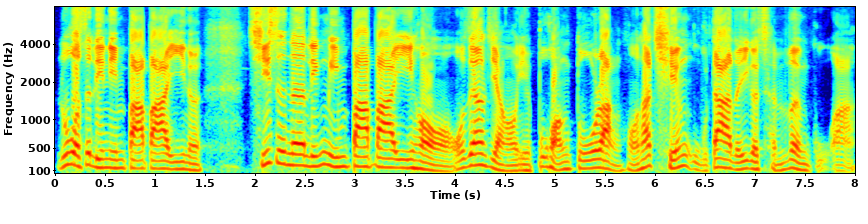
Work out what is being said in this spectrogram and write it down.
如果是零零八八一呢？其实呢，零零八八一吼，我这样讲哦，也不遑多让哦。它前五大的一个成分股啊。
